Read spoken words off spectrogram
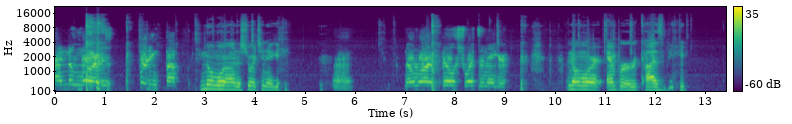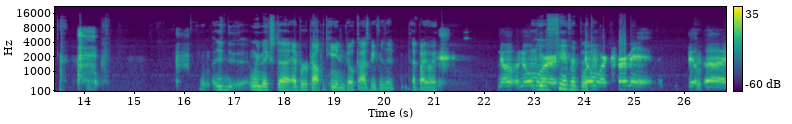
And no more of his pudding pop. No more on a Schwarzenegger. No more Bill Schwarzenegger. No more Emperor Cosby. We mixed uh, Emperor Palpatine and Bill Cosby for the, that, by the way. No, no more. Your favorite book? No more Kermit. Bill. Uh.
